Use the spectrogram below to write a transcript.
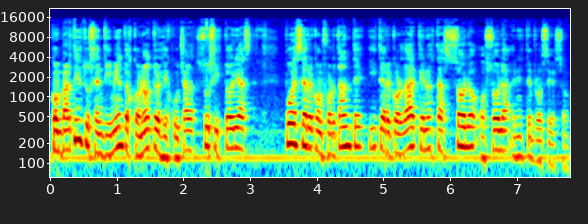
Compartir tus sentimientos con otros y escuchar sus historias puede ser reconfortante y te recordar que no estás solo o sola en este proceso.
